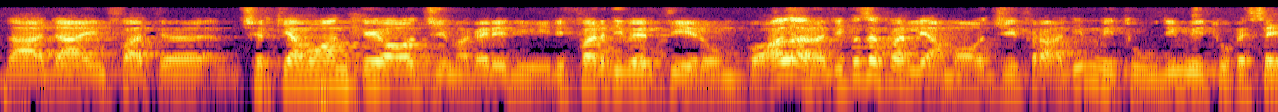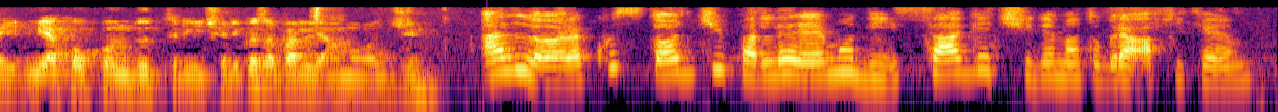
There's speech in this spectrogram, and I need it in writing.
Dai, dai, infatti, eh, cerchiamo anche oggi magari di, di, far divertire un po'. Allora, di cosa parliamo oggi, Fra? Dimmi tu, dimmi tu che sei mia co-conduttrice, di cosa parliamo oggi? Allora, quest'oggi parleremo di saghe cinematografiche.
